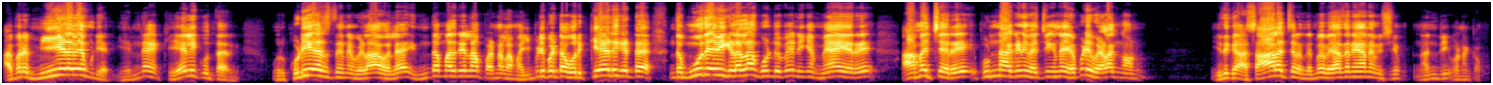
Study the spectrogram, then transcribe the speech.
அப்புறம் மீளவே முடியாது. என்ன கேலி கூத்தா இருக்கு. ஒரு குடியரசு தின விழாவில் இந்த மாதிரி எல்லாம் பண்ணலாமா? இப்படிப்பட்ட ஒரு கேடு கெட்ட இந்த மூதேவிகளெல்லாம் கொண்டு போய் நீங்க மேயரு அமைச்சர் புண்ணாக்குன்னு வச்சிங்கன்னா எப்படி விளங்கணும்? இதுக்கு சாலச்சிறந்த ரொம்ப வேதனையான விஷயம். நன்றி. வணக்கம்.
